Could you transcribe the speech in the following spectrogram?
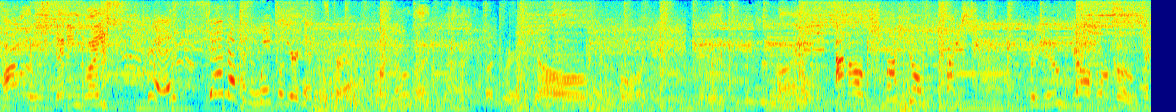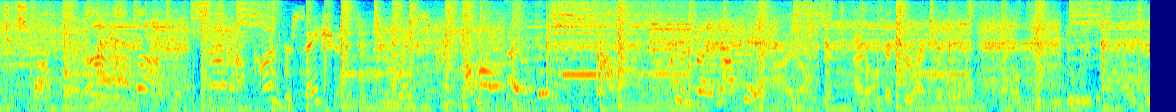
Harlow Steading Place? Chris, stand up and wiggle your hips for us. I know that guy. But we're young and bored. He's a nihilist. and I'll smash your face for you, Yarblocko. But you stop it Conversation is a two-way street. I'm okay. Get the out. I'm gonna drag my beer. I don't get you. I don't get your act at all.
